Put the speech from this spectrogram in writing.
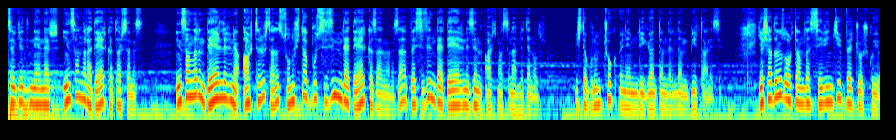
sevgili dinleyenler, insanlara değer katarsanız, insanların değerlerini artırırsanız sonuçta bu sizin de değer kazanmanıza ve sizin de değerinizin artmasına neden olur. İşte bunun çok önemli yöntemlerinden bir tanesi. Yaşadığınız ortamda sevinci ve coşkuyu,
